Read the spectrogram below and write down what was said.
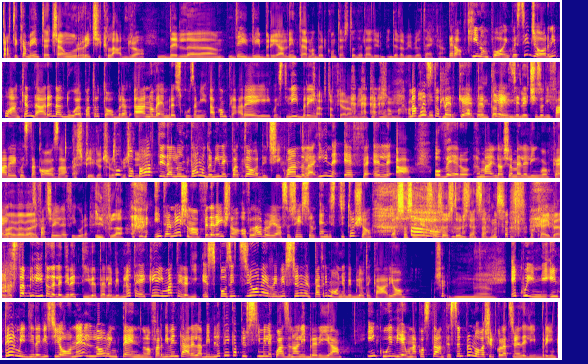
Praticamente c'è un riciclaggio del- dei libri all'interno del contesto della, della biblioteca. Però chi non può in questi giorni può anche andare dal 2 al 4 ottobre, a novembre, scusami, a comprare questi libri. Certo, chiaramente, Eh, eh, eh. insomma. Ma questo perché? Perché si è deciso di fare questa cosa? Eh, spiegacelo, Tutto Cristina. parte dal lontano 2014, quando la INFLA, ovvero, ormai lascia a me le lingue, ok? Vai, vai, vai. Così faccio io le figure. IFLA. International Federation of Library Association and Institution ok, bello. ha stabilito delle direttive per le biblioteche in materia di esposizione e revisione del patrimonio bibliotecario. Sì, un, eh, E quindi in termini di revisione loro intendono far diventare la biblioteca più simile quasi a una libreria, in cui vi è una costante e sempre nuova circolazione dei libri.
